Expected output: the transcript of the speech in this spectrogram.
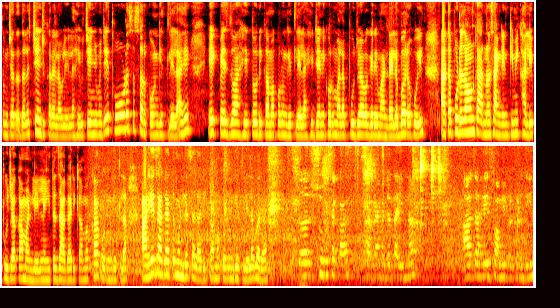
तुमच्या दादाला चेंज करायला लावलेलं आहे. चेंज म्हणजे थोडंसं सरकवून घेतलेलं आहे. एक पेज जो आहे तो रिकामा करून घेतलेला आहे जेणेकरून मला पूजा वगैरे मांडायला बरं होईल. आता पुढे जाऊन कारणं सांगेन की मी खाली पूजा का मांडलेली नाही तर जागा रिकामा का करून घेतला? आहे जागा तर म्हटलं चला रिकामा करून घेतलेला बरा. तर शुभ सकाळ सगळ्या माझ्या ताईंना. आज आहे स्वामी प्रकट दिन.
